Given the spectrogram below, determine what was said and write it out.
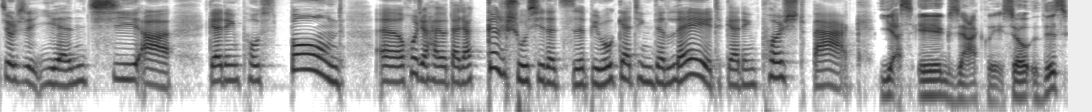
就是延期啊，getting postponed，呃，或者还有大家更熟悉的词，比如 getting delayed，getting pushed back。 Yes, exactly. So this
